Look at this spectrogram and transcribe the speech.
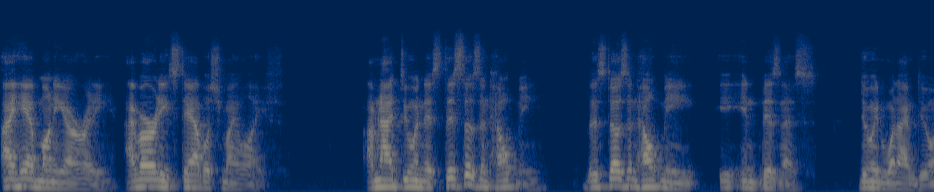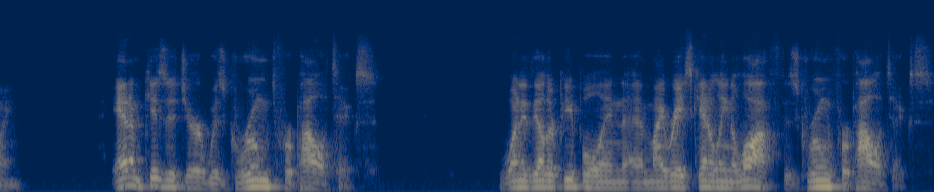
I have money already. I've already established my life. I'm not doing this. This doesn't help me. This doesn't help me in business doing what I'm doing. Adam Kinzinger was groomed for politics one of the other people in uh, my race, Catalina Lauf, is groomed for politics.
